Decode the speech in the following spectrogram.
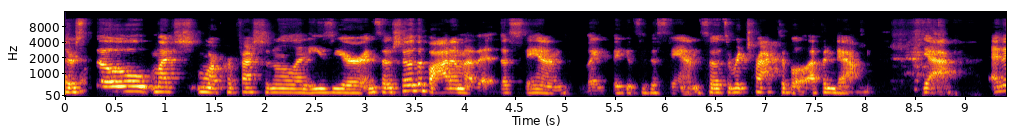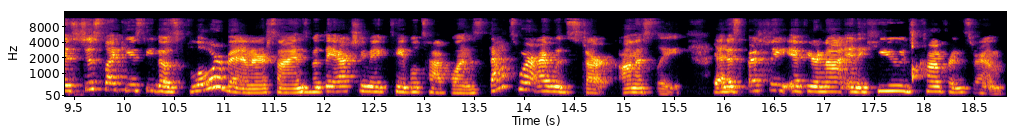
They're so much more professional and easier. And so show the bottom of it, the stand, like they can see the stand. So it's a retractable up and down. Yeah. And it's just like you see those floor banner signs, but they actually make tabletop ones. That's where I would start, honestly. Yes. And especially if you're not in a huge conference room.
